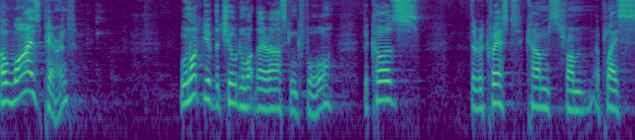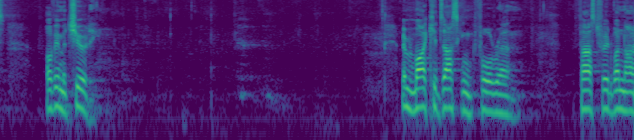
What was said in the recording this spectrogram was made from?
a wise parent will not give the children what they're asking for because the request comes from a place of immaturity. remember my kids asking for uh, fast food one night.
